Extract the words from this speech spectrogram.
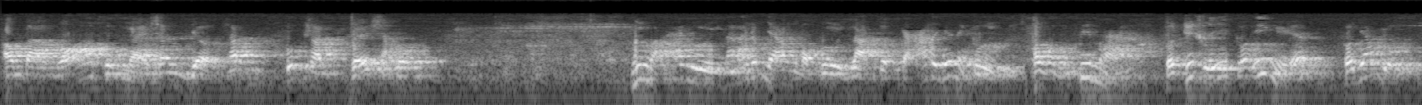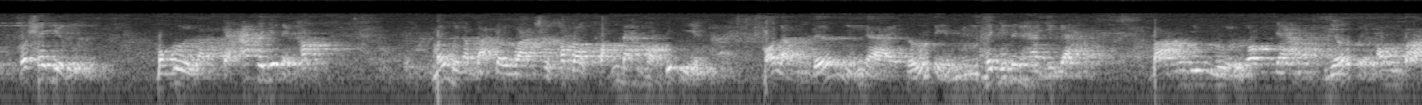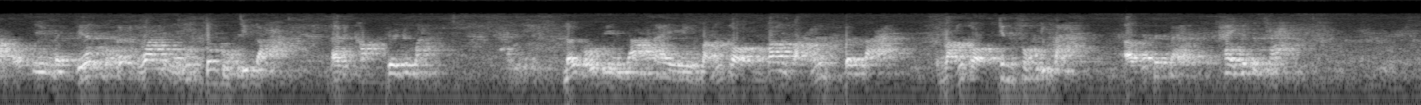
Ông ta có cùng ngày sanh, giờ sanh phút sanh vế sạc luôn gương mặt hai người đã giống nhau một người làm cho cả thế giới này cười thông qua những phim hài, có triết lý, có ý nghĩa, có giáo dục, có xây dựng. Một người làm cả thế giới này khóc. Mấy mươi năm đã trôi qua, sự khóc đau vẫn đang còn tiếp diễn. Mỗi lần đến những ngày tưởng niệm thế giới thứ hai diễn ra bao nhiêu người con cháu nhớ về ông bà tổ tiên mà chết một cách quan hỷ trong cuộc chiến đó là nó khóc rơi nước mắt nỗi khổ niềm đau này vẫn còn văn vẳng bên ta, vẫn còn chinh phục chúng ta, ở cái tích này hay cái tích khác.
